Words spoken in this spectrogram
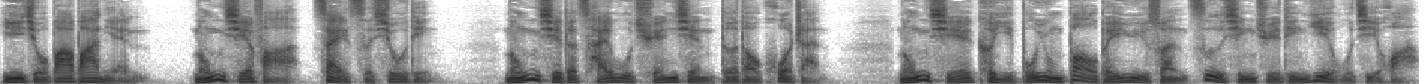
一九八八年，农协法再次修订，农协的财务权限得到扩展，农协可以不用报备预算，自行决定业务计划。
